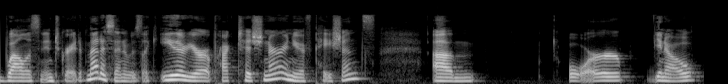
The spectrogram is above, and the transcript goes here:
wellness and integrative medicine. It was like either you're a practitioner and you have patients, um, or, you know,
